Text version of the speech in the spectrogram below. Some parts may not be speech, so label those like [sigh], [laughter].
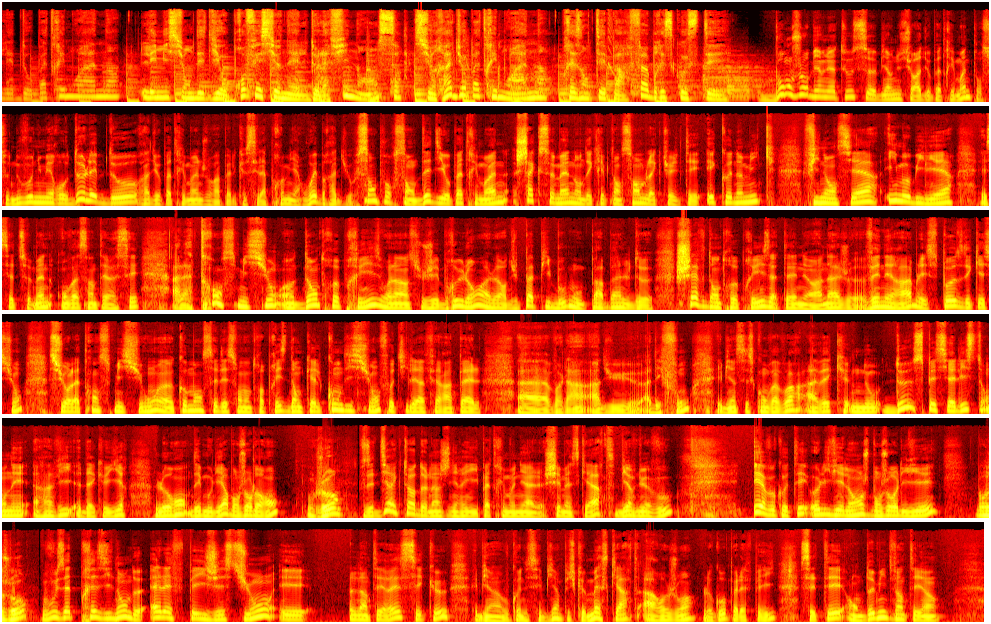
L'Hebdo Patrimoine, l'émission dédiée aux professionnels de la finance sur Radio Patrimoine, présentée par Fabrice Costet. Bonjour, bienvenue à tous, bienvenue sur Radio Patrimoine pour ce nouveau numéro de l'Hebdo. Radio Patrimoine, je vous rappelle que c'est la première web radio 100% dédiée au patrimoine. Chaque semaine, on décrypte ensemble l'actualité économique, financière, immobilière. Et cette semaine, on va s'intéresser à la transmission d'entreprise. Voilà un sujet brûlant à l'heure du papy boom où pas mal de chefs d'entreprise atteignent un âge vénérable et se posent des questions sur la transmission. Euh, comment céder son entreprise? Dans quelles conditions faut-il faire appel euh, voilà, à, du, à des fonds? Eh bien, c'est ce qu'on va voir avec nos deux spécialistes. On est ravi d'accueillir Laurent Desmoulières. Bonjour Laurent. Bonjour. Vous êtes directeur de l'ingénierie patrimoniale chez Mescart. Bienvenue à vous. Et à vos côtés, Olivier Lange. Bonjour Olivier. Bonjour. Vous êtes président de LFPI Gestion et L'intérêt, c'est que, eh bien, vous connaissez bien, puisque Mescart a rejoint le groupe LFPI. C'était en 2021.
